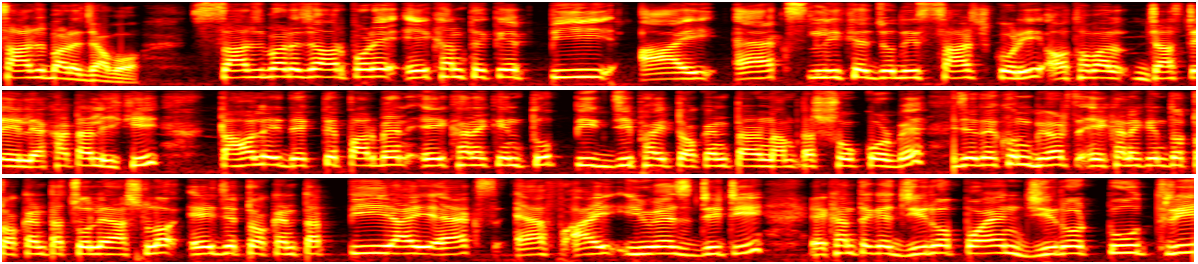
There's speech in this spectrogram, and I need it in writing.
সার্চ বারে যাব। সার্চ বারে যাওয়ার পরে এইখান থেকে পি আই এক্স লিখে যদি সার্চ করি অথবা জাস্ট এই লেখাটা লিখি, তাহলেই দেখতে পারবেন এইখানে কিন্তু পিকজি ফাই টোকেনটার নামটা শো করবে। যে দেখুন ভিউয়ার্স এখানে কিন্তু টোকেনটা চলে আসলো। এই যে টোকেনটা পিআইএক্স এফ আই ইউএসডিটি এখান থেকে zero point zero two three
